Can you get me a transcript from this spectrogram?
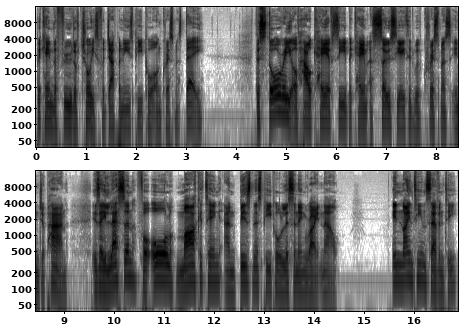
became the food of choice for Japanese people on Christmas Day. The story of how KFC became associated with Christmas in Japan is a lesson for all marketing and business people listening right now. In 1970,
